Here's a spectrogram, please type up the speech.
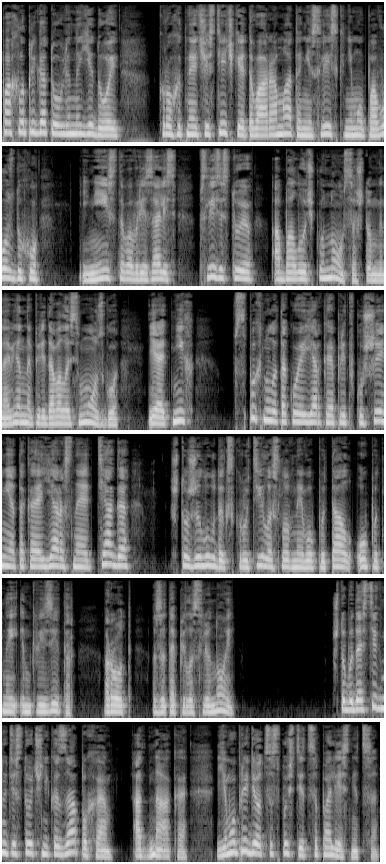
Пахло приготовленной едой. Крохотные частички этого аромата неслись к нему по воздуху и неистово врезались в слизистую оболочку носа, что мгновенно передавалось мозгу, и от них — Вспыхнуло такое яркое предвкушение, такая яростная тяга, что желудок скрутило, словно его пытал опытный инквизитор. Рот затопило слюной. Чтобы достигнуть источника запаха, однако, ему придется спуститься по лестнице.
